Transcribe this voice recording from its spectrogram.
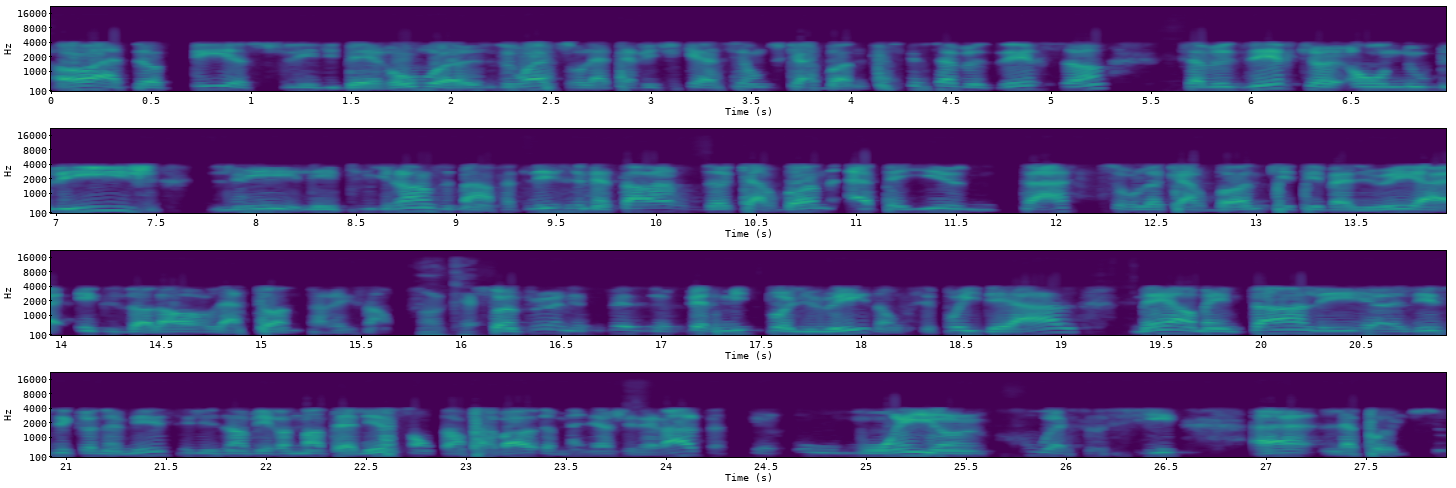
a adopté sous les libéraux une loi sur la tarification du carbone. Qu'est-ce que ça veut dire, ça? Ça veut dire qu'on oblige les, les plus grands, ben, en fait, les émetteurs de carbone à payer une taxe sur le carbone qui est évaluée à X dollars la tonne, par exemple. OK. C'est un peu une espèce de permis de polluer, donc c'est pas idéal, mais en même temps, les, euh, les économistes et les environnementalistes sont en faveur de manière générale parce qu'au moins il y a un coût associé à la pollution.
